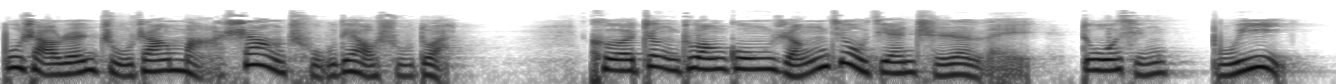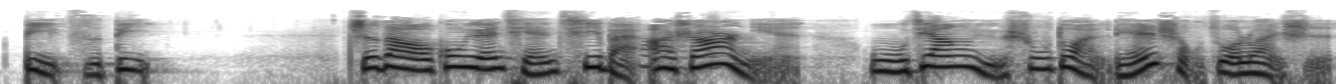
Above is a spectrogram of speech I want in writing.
不少人主张马上除掉叔段，可郑庄公仍旧坚持认为多行不义必自毙。直到公元前七百二十二年，武姜与叔段联手作乱时，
